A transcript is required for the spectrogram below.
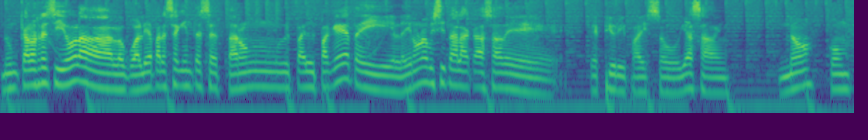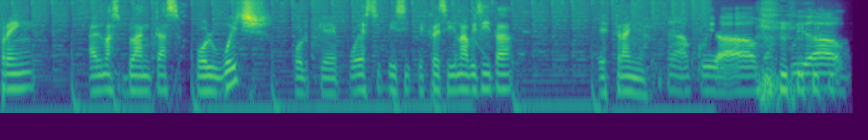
nunca lo recibió, la, los guardias parece que interceptaron el, paquete y le dieron una visita a la casa de, de PewDiePie. So ya saben, no compren almas blancas por Witch porque puedes recibir una visita extraña. Cuidado, cuidado.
